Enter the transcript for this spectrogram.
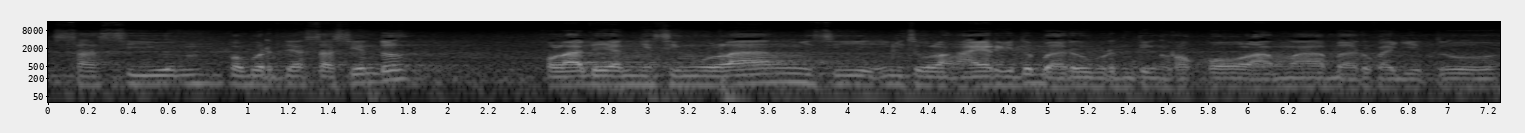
stasiun pemberhentian stasiun tuh kalau ada yang ngisi ngulang ngisi ngisi ulang air gitu baru berhenti ngerokok lama baru kayak gitu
